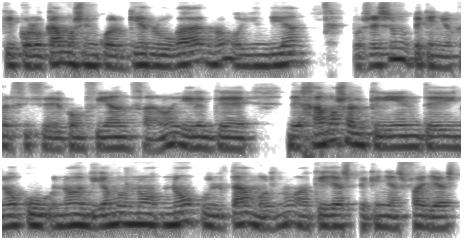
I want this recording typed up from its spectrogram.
que colocamos en cualquier lugar, ¿no? Hoy en día, pues es un pequeño ejercicio de confianza, ¿no? Y en que dejamos al cliente y no, no digamos, no, no ocultamos ¿no? aquellas pequeñas fallas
